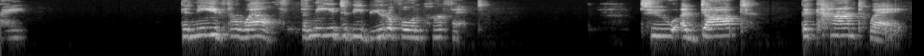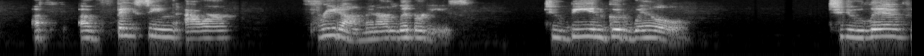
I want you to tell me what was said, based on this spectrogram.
right? The need for wealth, the need to be beautiful and perfect, to adopt the Kant way of, of facing our freedom and our liberties, to be in goodwill, to live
